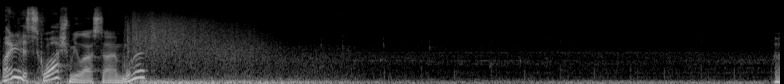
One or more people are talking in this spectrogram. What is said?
Why did it squash me last time? What?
